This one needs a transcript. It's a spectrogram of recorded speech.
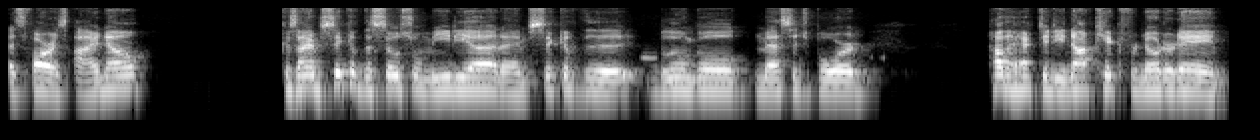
as far as I know, because I am sick of the social media and I am sick of the blue and gold message board. How the heck did he not kick for Notre Dame?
